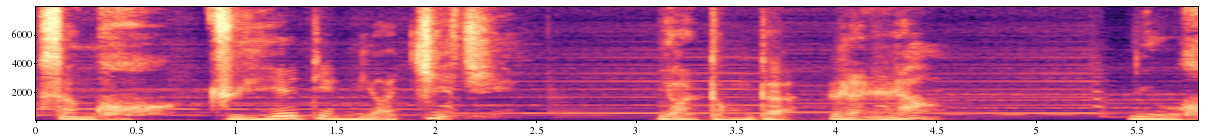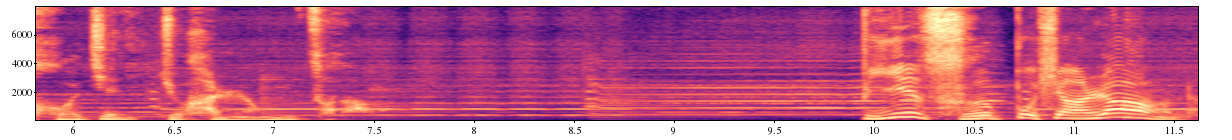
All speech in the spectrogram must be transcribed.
生活决定要节俭，要懂得忍让，六合敬就很容易做到。彼此不相让的，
